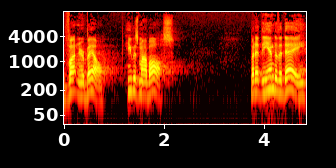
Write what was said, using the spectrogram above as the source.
Butner Bell. He was my boss. But at the end of the day,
